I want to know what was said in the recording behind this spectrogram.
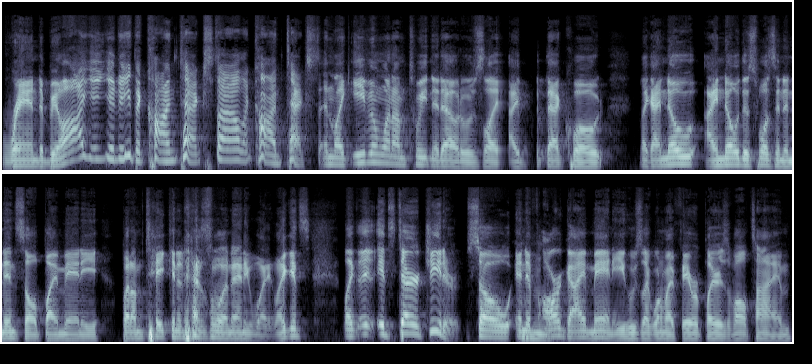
ran to be, oh, you, need the context, all the context. And like, even when I'm tweeting it out, it was like, I put that quote, like, I know, I know this wasn't an insult by Manny, but I'm taking it as one anyway. Like, it's like, it- it's Derek Jeter. So, and Mhm. if our guy Manny, who's like one of my favorite players of all time,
